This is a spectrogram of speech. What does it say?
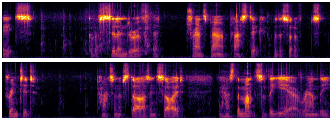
It's got a cylinder of a transparent plastic with a sort of printed pattern of stars inside. It has the months of the year around the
